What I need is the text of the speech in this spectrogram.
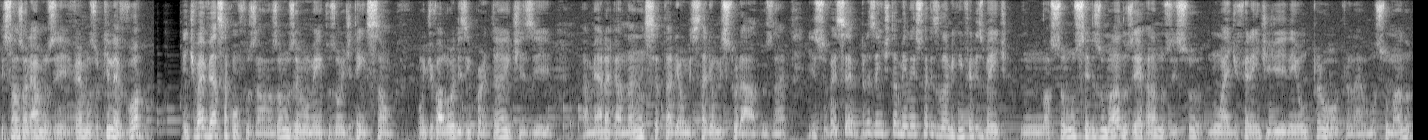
e se nós olharmos e vemos o que levou, a gente vai ver essa confusão. Nós vamos ver momentos onde tensão onde valores importantes e a mera ganância estariam, estariam misturados. Né? Isso vai ser presente também na história islâmica, infelizmente. Nós somos seres humanos e erramos, isso não é diferente de nenhum para o outro. Né? O muçulmano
